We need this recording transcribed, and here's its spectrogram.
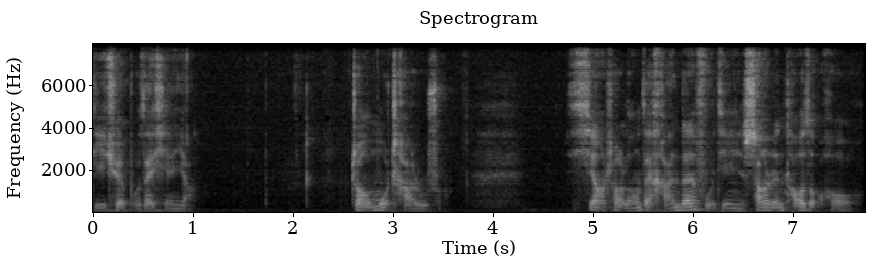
的确不在咸阳。赵牧插入说：“项少龙在邯郸附近伤人逃走后，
